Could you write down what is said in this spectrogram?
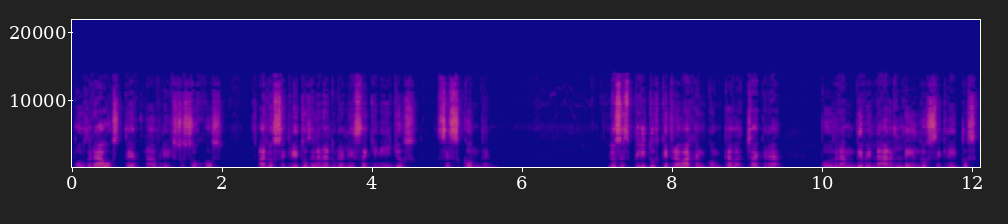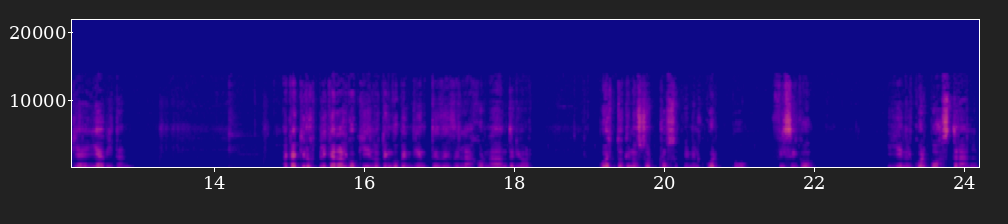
podrá usted abrir sus ojos a los secretos de la naturaleza que en ellos se esconden. Los espíritus que trabajan con cada chakra podrán develarle los secretos que ahí habitan. Acá quiero explicar algo que lo tengo pendiente desde la jornada anterior, puesto que nosotros en el cuerpo físico y en el cuerpo astral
